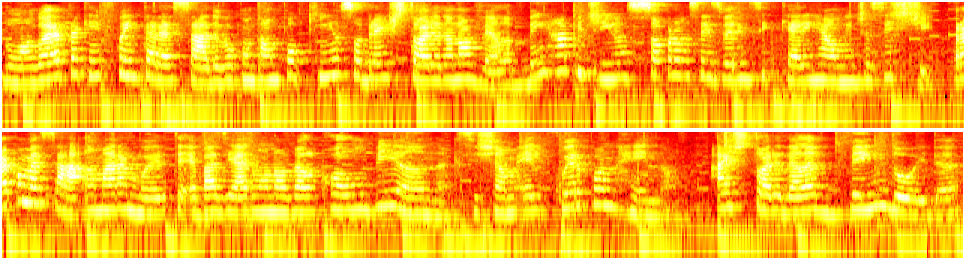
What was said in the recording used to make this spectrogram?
Bom, agora para quem ficou interessado, eu vou contar um pouquinho sobre a história da novela, bem rapidinho, só para vocês verem se querem realmente assistir. Para começar, Amar a Muerte é baseada em uma novela colombiana que se chama El Cuerpo Ajeno. A história dela é bem doida.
